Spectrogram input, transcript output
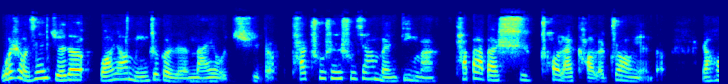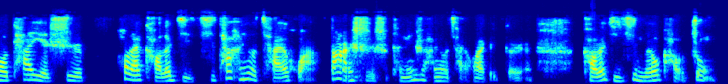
我首先觉得王阳明这个人蛮有趣的，他出身书香门第嘛，他爸爸是后来考了状元的，然后他也是。后来考了几次，他很有才华，当然是是肯定是很有才华的一个人。考了几次没有考中，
